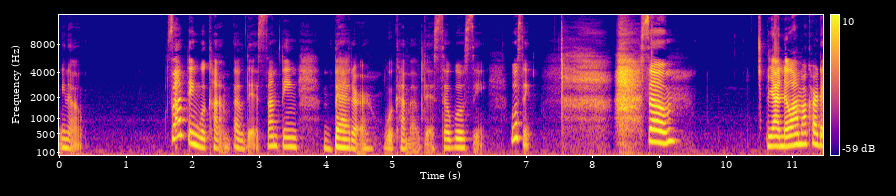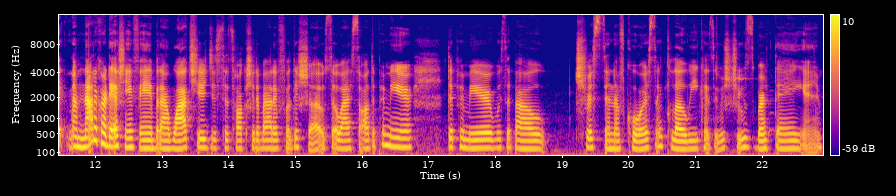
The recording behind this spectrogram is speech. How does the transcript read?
you know, something will come of this. Something better will come of this. So we'll see. We'll see. So yeah, I know I'm a Card- I'm not a Kardashian fan, but I watch it just to talk shit about it for the show. So I saw the premiere. The premiere was about Tristan, of course, and Khloe because it was True's birthday, and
